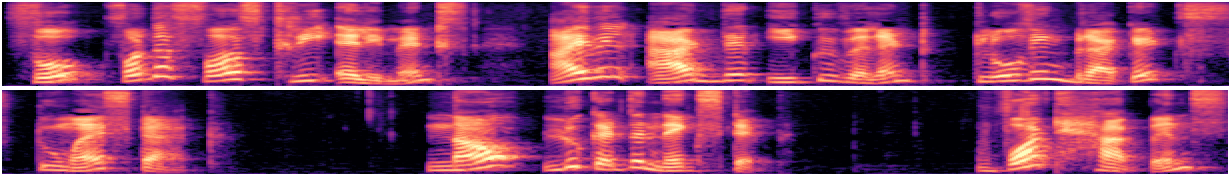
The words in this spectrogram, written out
So for the first three elements, I will add their equivalent closing brackets to my stack. Now look at the next step. What happens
